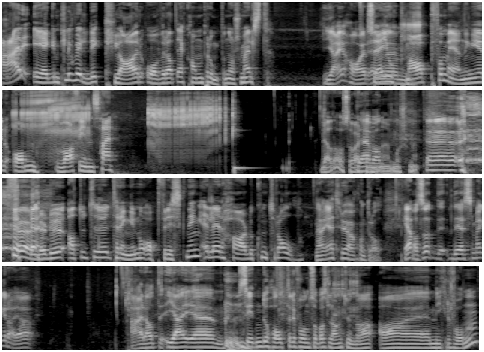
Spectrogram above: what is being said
er egentlig veldig klar over at jeg kan prompe når som helst. Jeg har Så jeg har gjort meg opp formeninger om hva fins her. Det hadde også vært en eh, morsom en. eh, Føler du at du trenger noe oppfriskning, eller har du kontroll? Nei, jeg tror jeg har kontroll. Ja. Altså, det, det som er greia, er at jeg eh, Siden du holdt telefonen såpass langt unna av eh, mikrofonen,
